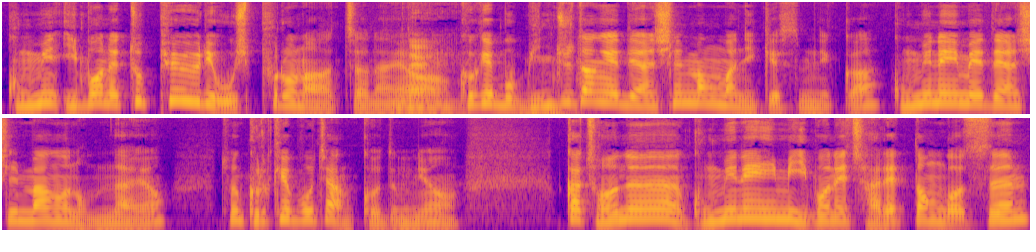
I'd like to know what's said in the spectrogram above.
국민 이번에 투표율이 50% 나왔잖아요. 네. 그게 뭐 민주당에 대한 실망만 있겠습니까? 국민의힘에 대한 실망은 없나요? 저는 그렇게 보지 않거든요. 음. 그러니까 저는 국민의힘이 이번에 잘했던 것은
